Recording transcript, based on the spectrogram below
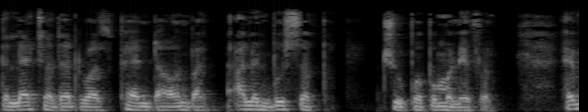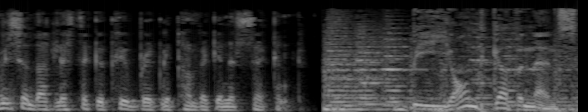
the letter that was penned down by Allan Boesak to Popo Molefe. Having said that, let's take a quick break. We'll come back in a second. Beyond Governance,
